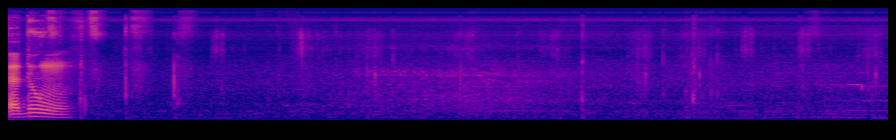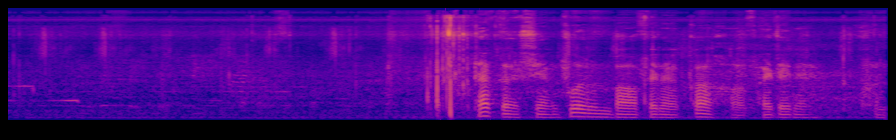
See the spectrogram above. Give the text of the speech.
สะดุ้ง ถ้าเกิดเสียงพูดมันเบาไปหน่อยก็ขออภัยด้วยนะคน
